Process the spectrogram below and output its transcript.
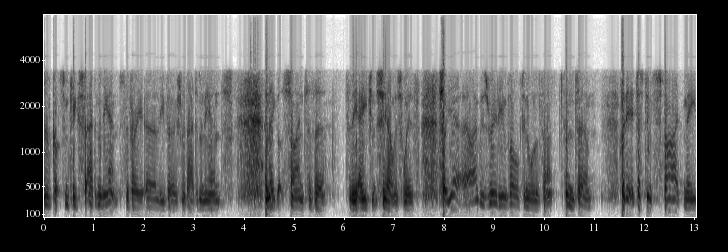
sort of got some gigs for Adam and the Ants, the very early version of Adam and the Ants, and they got signed to the to the agency I was with. So yeah, I was really involved in all of that, and um, but it just inspired me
